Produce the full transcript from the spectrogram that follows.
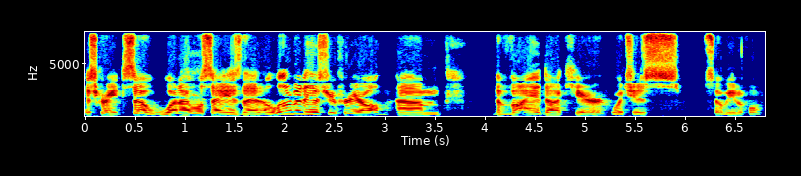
It's great. So what I will say is that a little bit of history for y'all. Um, the viaduct here, which is so beautiful,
